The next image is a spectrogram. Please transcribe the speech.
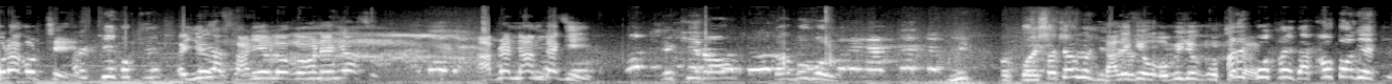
ওরা করছে? কে করছে? এই যে স্থানীয় লোক ওখানে। আপনার নামটা কি? দেখিয়ে দাও তারপর বল। পয়সা চাও নাকি? তাহলে কি অভিযোগ করছে আরে কোথায়? দেখাও তো আগে কি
